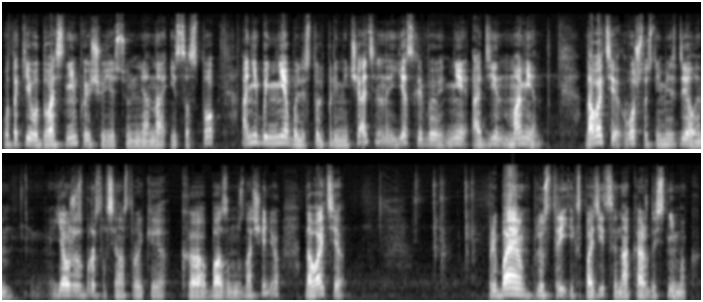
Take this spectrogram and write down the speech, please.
Вот такие вот два снимка еще есть у меня на ISO 100. Они бы не были столь примечательны, если бы не один момент. Давайте вот что с ними сделаем. Я уже сбросил все настройки к базовому значению. Давайте прибавим плюс 3 экспозиции на каждый снимок.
